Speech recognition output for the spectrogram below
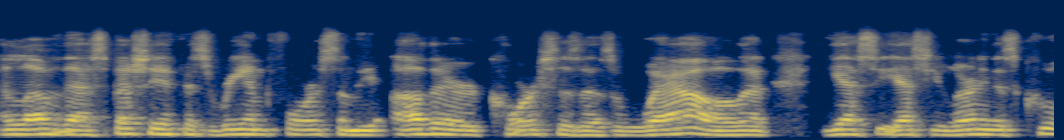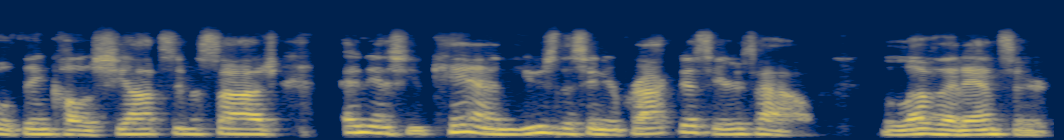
I love that, especially if it's reinforced in the other courses as well. That yes, yes, you're learning this cool thing called shiatsu massage, and yes, you can use this in your practice. Here's how. Love that answer.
